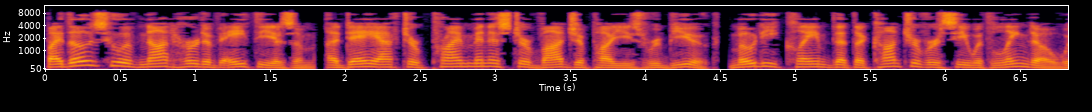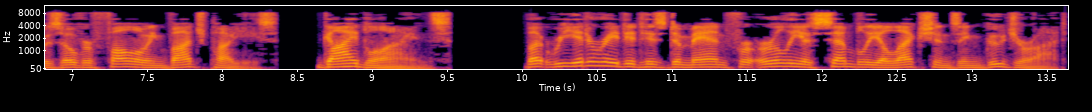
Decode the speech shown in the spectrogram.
By those who have not heard of atheism, a day after Prime Minister Vajpayee's rebuke, Modi claimed that the controversy with Lyngdoh was over following Vajpayee's guidelines, but reiterated his demand for early assembly elections in Gujarat.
